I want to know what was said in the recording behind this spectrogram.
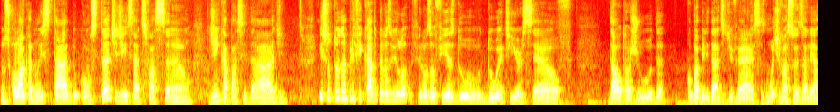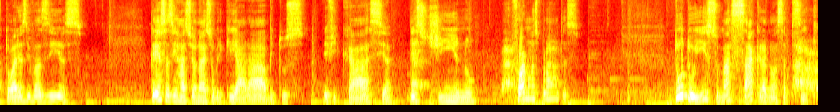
nos coloca num estado constante de insatisfação, de incapacidade. Isso tudo amplificado pelas filosofias do do it yourself, da autoajuda, culpabilidades diversas, motivações aleatórias e vazias. Crenças irracionais sobre criar hábitos, eficácia, destino, fórmulas prontas. Tudo isso massacra a nossa psique,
